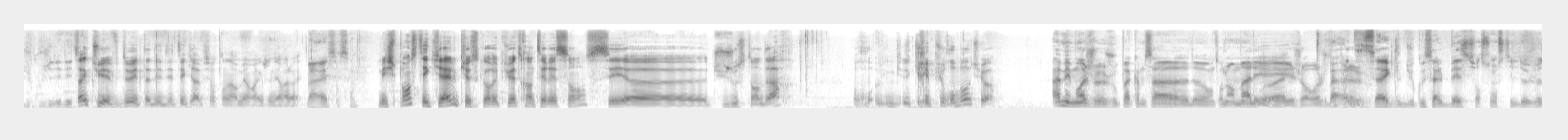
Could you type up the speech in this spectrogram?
du coup j'ai des DT. C'est vrai que tu F2 et t'as des DT qui arrivent sur ton armée en règle générale, ouais. Bah ouais, c'est ça. Mais je pense, TKL, que ce qui aurait pu être intéressant, c'est euh, tu joues standard, ro- crépu robot, tu vois. Ah mais moi je joue pas comme ça euh, de- en temps normal et Ouais. genre je Bah, pas c'est vrai que du coup ça le baisse sur son style de jeu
